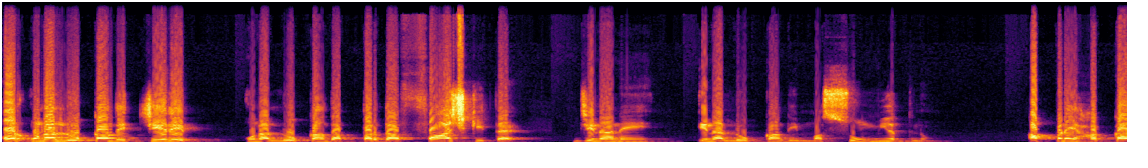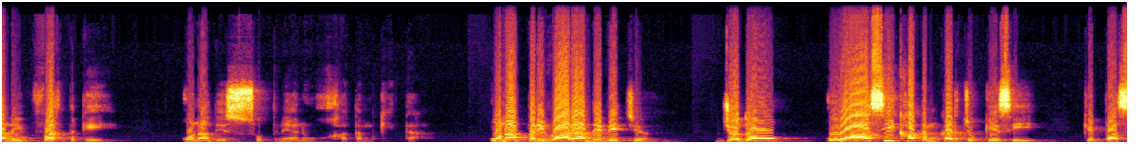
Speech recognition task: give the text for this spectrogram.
ਔਰ ਉਹਨਾਂ ਲੋਕਾਂ ਦੇ ਚਿਹਰੇ ਉਹਨਾਂ ਲੋਕਾਂ ਦਾ ਪਰਦਾ ਫਾਸ਼ ਕੀਤਾ ਹੈ, ਜਿਨ੍ਹਾਂ ਨੇ ਇਹਨਾਂ ਲੋਕਾਂ ਦੀ ਮਾਸੂਮੀਅਤ ਨੂੰ ਆਪਣੇ ਹੱਕਾਂ ਲਈ ਵਰਤ ਕੇ ਉਹਨਾਂ ਦੇ ਸੁਪਨਿਆਂ ਨੂੰ ਖਤਮ ਕੀਤਾ। ਉਹਨਾਂ ਪਰਿਵਾਰਾਂ ਦੇ ਵਿੱਚ ਜਦੋਂ ਉਹ ਆਸ ਹੀ ਖਤਮ ਕਰ ਚੁੱਕੇ ਸੀ ਕਿ ਬਸ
